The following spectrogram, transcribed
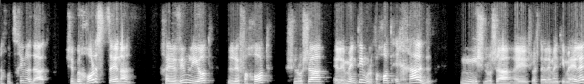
אנחנו צריכים לדעת שבכל סצנה חייבים להיות לפחות שלושה אלמנטים, או לפחות אחד משלושה, אה, שלושת האלמנטים האלה,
